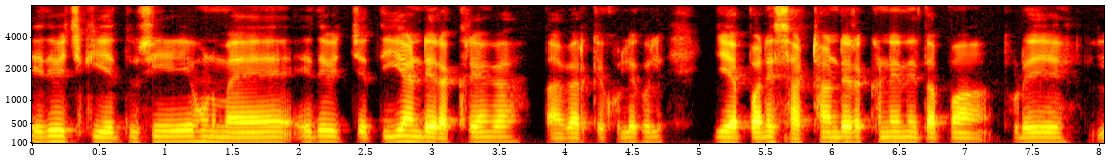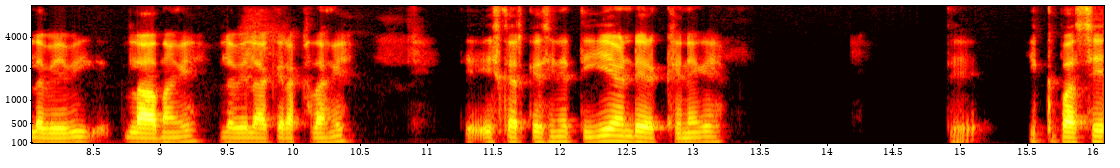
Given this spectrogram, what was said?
ਇਹਦੇ ਵਿੱਚ ਕੀ ਹੈ, ਤੁਸੀਂ ਇਹ ਹੁਣ ਮੈਂ ਇਹਦੇ ਵਿੱਚ 30 ਅੰਡੇ ਰੱਖ ਰਿਹਾ ਗਾ ਤਾਂ ਕਰਕੇ ਖੁੱਲ੍ਹੇ ਖੁੱਲ੍ਹੇ। ਜੇ ਆਪਾਂ ਨੇ ਸੱਠ ਅੰਡੇ ਰੱਖਣੇ ਨੇ ਤਾਂ ਆਪਾਂ ਥੋੜ੍ਹੇ ਜਿਹੇ ਲਵੇ ਵੀ ਲਾ ਦਾਂਗੇ, ਲਵੇ ਲਾ ਕੇ ਰੱਖ ਦਾਂਗੇ। ਅਤੇ ਇਸ ਕਰਕੇ ਅਸੀਂ ਨੇ 30 ਅੰਡੇ ਰੱਖੇ ਨੇਗੇ। ਅਤੇ ਇੱਕ ਪਾਸੇ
